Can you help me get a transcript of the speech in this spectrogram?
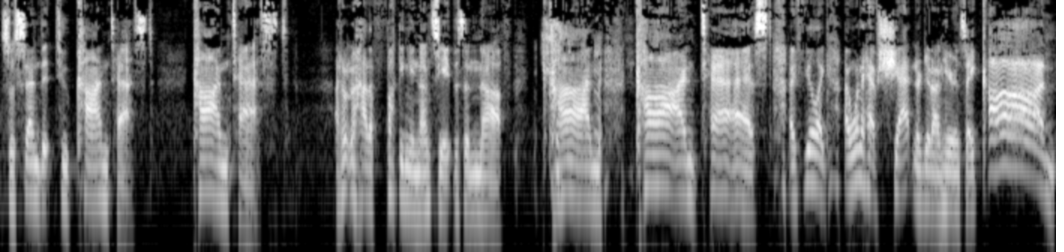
So send it to contest. Contest. I don't know how to fucking enunciate this enough. Con, contest. I feel like I want to have Shatner get on here and say con,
